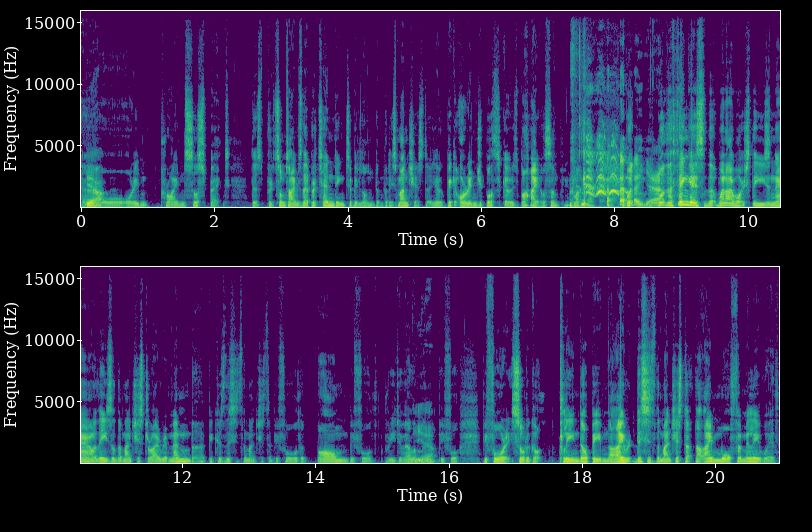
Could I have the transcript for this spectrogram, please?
uh, Yeah. or, or even Prime Suspect, that's sometimes they're pretending to be London, but it's Manchester. You know, big orange bus goes by or something like that. But, Yeah. but the thing is that when I watch these now, these are the Manchester I remember because this is the Manchester before the bomb, before the redevelopment, Yeah. before before it sort of got cleaned up. Even I, this is the Manchester that I'm more familiar with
